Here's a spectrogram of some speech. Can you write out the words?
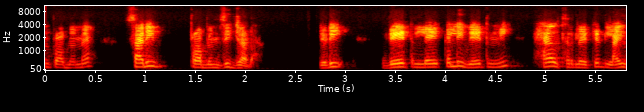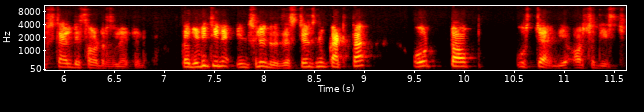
1 ਪ੍ਰੋਬਲਮ ਹੈ ਸਾਰੀ ਪ੍ਰੋਬਲਮਸ ਦੀ ਜੜ ਜਿਹੜੀ weight ਲੈ ਕੱਲੀ weight ਨਹੀਂ health related lifestyle disorders related ਤਾਂ ਜਿਹੜੀ ਚੀਜ਼ ਨੇ ਇਨਸੂਲਿਨ ਰੈਜ਼ਿਸਟੈਂਸ ਨੂੰ ਕੱਟਤਾ ਉਹ ਟੌਪ ਉਸ ਚ ਆਉਂਦੀ ਹੈ ਔਸ਼ਧੀ ਚ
